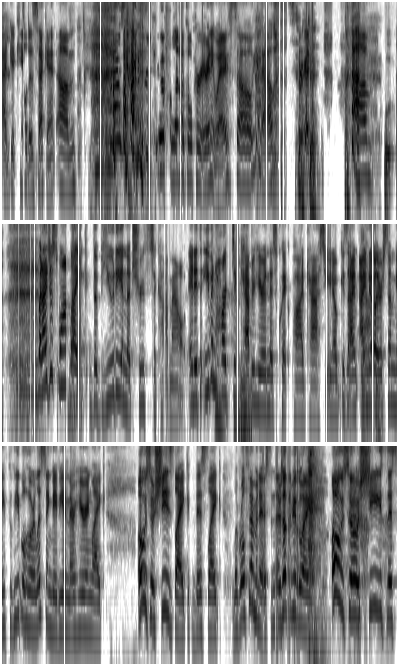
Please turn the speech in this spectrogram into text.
I'd get canceled in a second. Um, but I was trying to pursue a political career anyway. So, you know, okay. um, but I just want like the beauty and the truth to come out. And it's even hard to mm-hmm. capture here in this quick podcast, you know, because I, I know there's some people who are listening maybe and they're hearing like, oh, so she's like this like liberal feminist. And there's other people going, oh, so she's this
